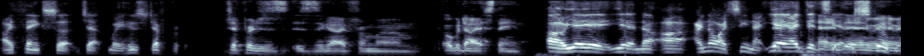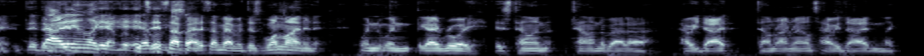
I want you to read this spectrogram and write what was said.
I think so. Jeff, wait, who's Jeff? Jeff Bridges is the guy from um, Obadiah Stane. Oh yeah, yeah, yeah. No, uh, I know. I seen that. Yeah, I did see it. It it- it- No, I didn't like that movie. It's, That it's not bad. It's not bad. But there's one line in it when when the guy Roy is telling telling about uh how he died, telling Ryan Reynolds how he died, and like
